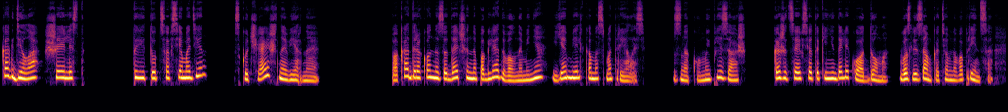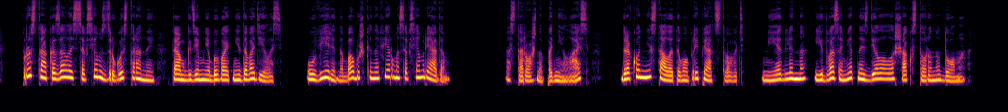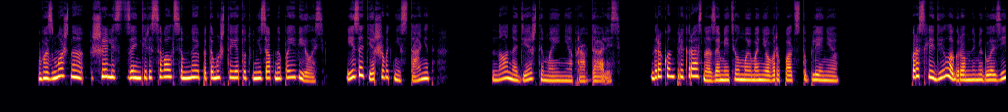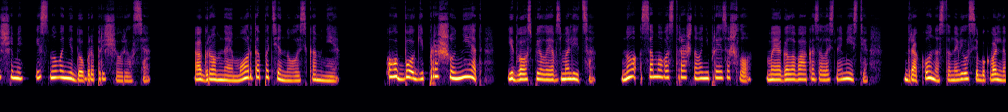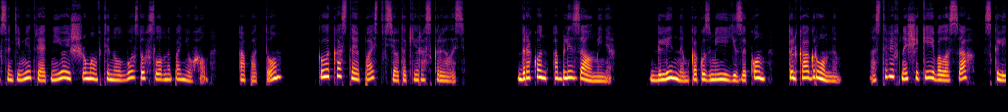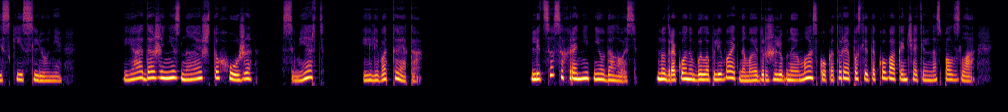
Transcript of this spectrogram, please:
«Как дела, Шелест? Ты тут совсем один? Скучаешь, наверное?» Пока дракон озадаченно поглядывал на меня, я мельком осмотрелась. Знакомый пейзаж. Кажется, я все таки недалеко от дома, возле замка Темного принца. Просто оказалась совсем с другой стороны, там, где мне бывать не доводилось. Уверена, бабушкина ферма совсем рядом. Осторожно поднялась. Дракон не стал этому препятствовать. Медленно, едва заметно сделала шаг в сторону дома. Возможно, Шелест заинтересовался мной, потому что я тут внезапно появилась, и задерживать не станет. Но надежды мои не оправдались. Дракон прекрасно заметил мой маневр по отступлению. Проследил огромными глазищами и снова недобро прищурился. Огромная морда потянулась ко мне. «О, боги, прошу, нет!» Едва успела я взмолиться. Но самого страшного не произошло. Моя голова оказалась на месте. Дракон остановился буквально в сантиметре от нее и шумом втянул воздух, словно понюхал. А потом клыкастая пасть все таки раскрылась. Дракон облизал меня. Длинным, как у змеи, языком, только огромным, оставив на щеке и волосах склизкие слюни. Я даже не знаю, что хуже — смерть или вот это?» Лицо сохранить не удалось, но дракону было плевать на мою дружелюбную маску, которая после такого окончательно сползла.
